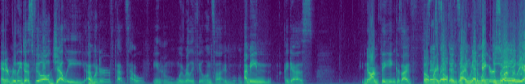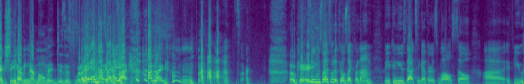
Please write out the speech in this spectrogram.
and it really does feel all jelly. Mm-hmm. I wonder if that's how you know we really feel inside. I mean, I guess. No, I'm thinking because I've felt myself you inside with the fingers, so I'm really actually having that moment. Is this what I Right, feel and that's like I- inside? I'm like, hmm. sorry. Okay. See, so that's what it feels like for them. But you can use that together as well. So uh, if you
